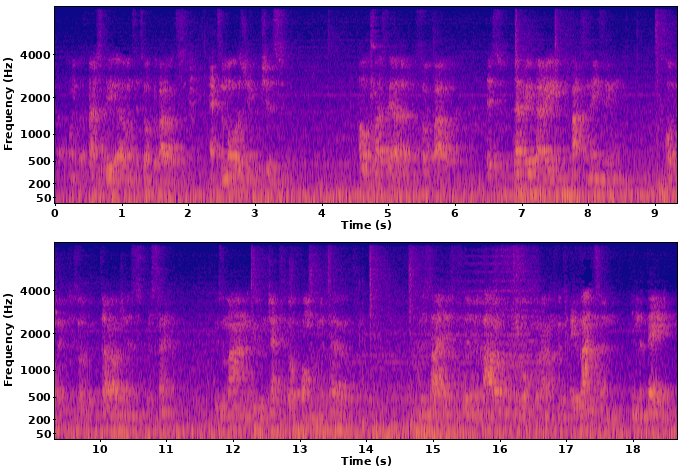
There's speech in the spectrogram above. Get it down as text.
That point. But firstly, I want to talk about etymology, which is oh, firstly, I'd like to talk about this very, very fascinating portrait, which is of Diogenes the Cynic, who's a man who rejected all forms of materialism and decided to live about. He walked around with a lantern in the day,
